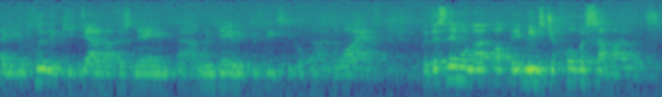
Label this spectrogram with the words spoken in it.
I get completely geeked out about this name uh, when David defeats uh, Goliath. But this name will not, it means Jehovah Sabaoth.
